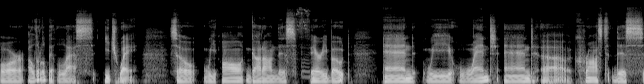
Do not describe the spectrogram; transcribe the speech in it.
or a little bit less each way. So we all got on this ferry boat and we went and uh, crossed this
